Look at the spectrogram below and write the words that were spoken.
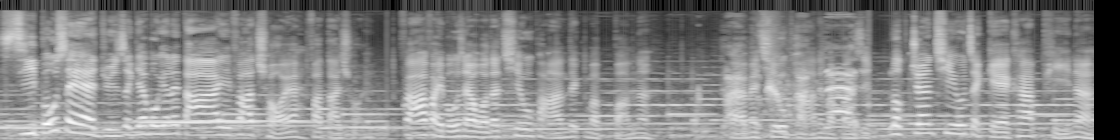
是宝石完成有冇让你大发财啊？发大财！花费宝石我获得超棒的物品啊！睇下咩超棒的物品先。六张超值嘅卡片啊，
